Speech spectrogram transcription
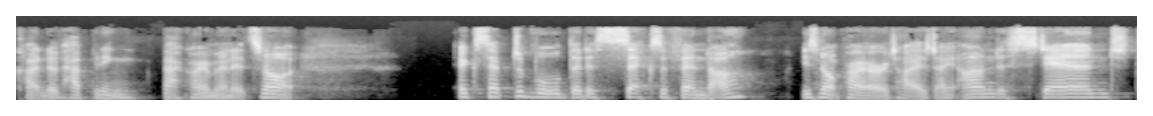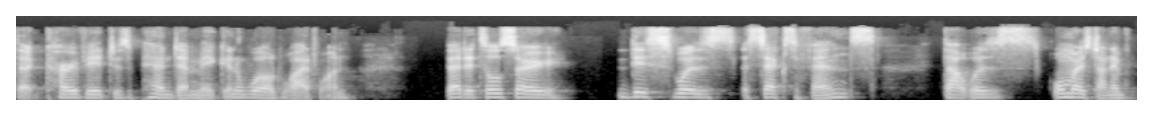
kind of happening back home, and it's not acceptable that a sex offender is not prioritized. I understand that COVID is a pandemic and a worldwide one, but it's also this was a sex offense that was almost done in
